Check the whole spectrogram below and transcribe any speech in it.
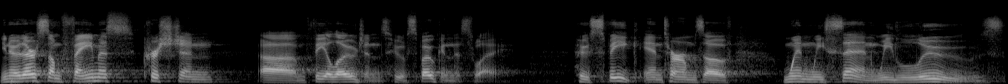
You know, there are some famous Christian um, theologians who have spoken this way, who speak in terms of when we sin, we lose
